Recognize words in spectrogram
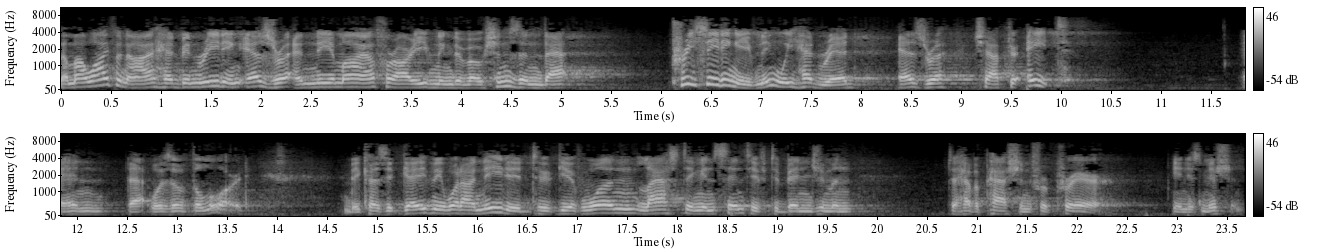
Now my wife and I had been reading Ezra and Nehemiah for our evening devotions and that preceding evening we had read Ezra chapter 8. And that was of the Lord because it gave me what I needed to give one lasting incentive to Benjamin to have a passion for prayer in his mission.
